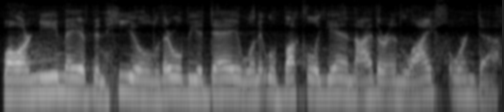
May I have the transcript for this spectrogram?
While our knee may have been healed, there will be a day when it will buckle again, either in life or in death.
